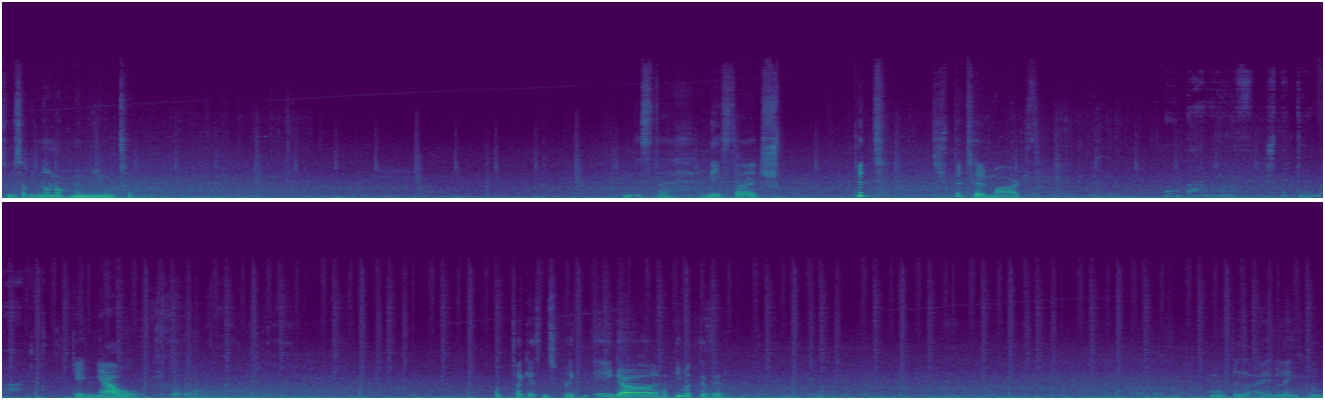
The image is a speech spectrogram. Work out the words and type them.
Zumindest habe ich nur noch eine Minute. Dann ist da nächster halt Spit Spittelmarkt. U-Bahnhof Spittelmarkt. Genau. Hab vergessen zu blicken. Egal, hat niemand gesehen. Nur ein bisschen einlenken.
